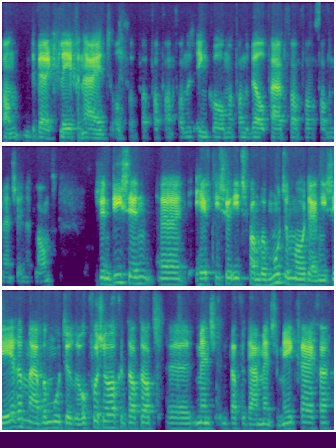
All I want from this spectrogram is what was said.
van de werkgelegenheid of van, van, van het inkomen, van de welvaart van, van, van de mensen in het land. Dus in die zin uh, heeft hij zoiets van we moeten moderniseren, maar we moeten er ook voor zorgen dat, dat, uh, mensen, dat we daar mensen meekrijgen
